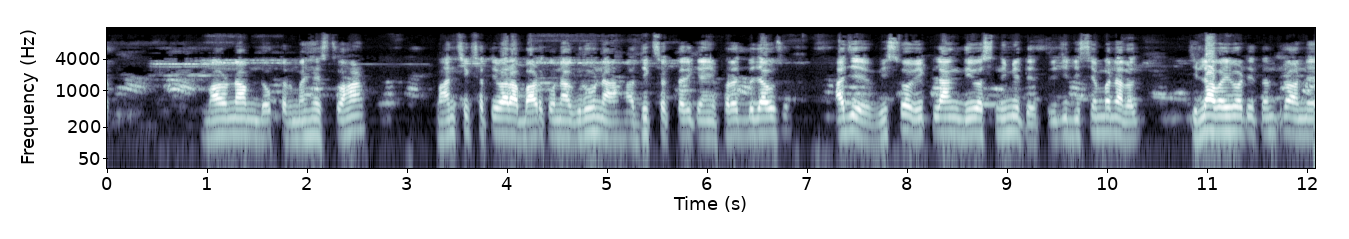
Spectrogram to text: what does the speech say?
આપી. મારું નામ ડૉક્ટર મહેશ ચૌહાણ. માનસિક ક્ષતિવાળા બાળકોના ગૃહના અધિક્ષક તરીકે અહીં ફરજ બજાવું છું. આજે વિશ્વ વિકલાંગ દિવસ નિમિત્તે ત્રીજી ડિસેમ્બરના રોજ જિલ્લા વહીવટીતંત્ર અને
